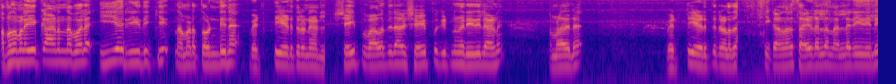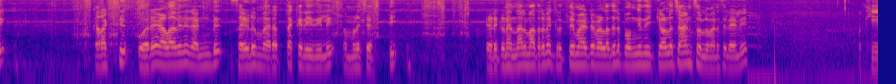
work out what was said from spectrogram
അപ്പോൾ നമ്മൾ ഈ കാണുന്ന പോലെ ഈ ഒരു രീതിക്ക് നമ്മുടെ തൊണ്ടിനെ വെട്ടിയെടുത്തിട്ടുണ്ടെങ്കിൽ ഷേപ്പ് വളർത്തിട്ട് ആ ഷേപ്പ് കിട്ടുന്ന രീതിയിലാണ് നമ്മളതിനെ വെട്ടിയെടുത്തിട്ടുള്ളത് ഈ കാണുന്ന സൈഡെല്ലാം നല്ല രീതിയിൽ കറക്റ്റ് ഒരേ അളവിന് രണ്ട് സൈഡും വരത്തക്ക രീതിയിൽ നമ്മൾ ചെത്തി എടുക്കണം. എന്നാൽ മാത്രമേ കൃത്യമായിട്ട് വെള്ളത്തിൽ പൊങ്ങി നിൽക്കാനുള്ള ചാൻസ് ഉള്ളൂ. മനസ്സിലായി ഓക്കെ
